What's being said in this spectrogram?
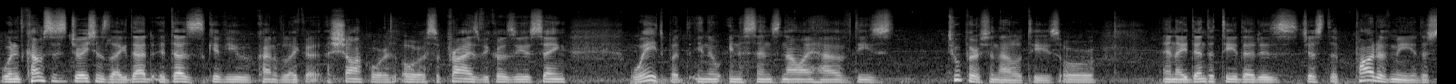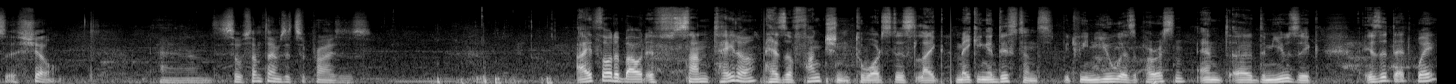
when it comes to situations like that, it does give you kind of like a, a shock or or a surprise because you're saying, "Wait, but in a in a sense now I have these two personalities," or an identity that is just a part of me, that's a shell. And so sometimes it surprises. I thought about if Sun Tailor has a function towards this, like making a distance between you as a person and uh, the music. Is it that way?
